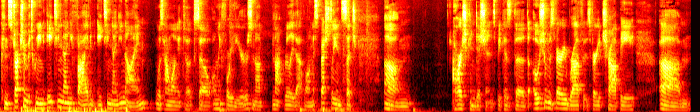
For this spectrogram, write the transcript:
construction between 1895 and 1899 was how long it took, so only four years, not not really that long, especially in such um, harsh conditions because the the ocean was very rough, it was very choppy. Um,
